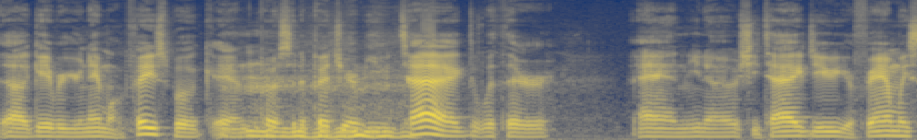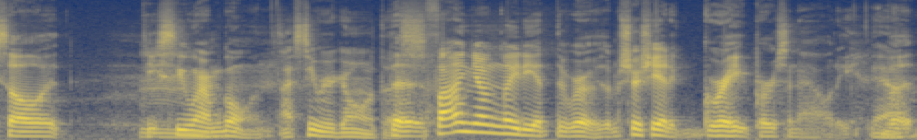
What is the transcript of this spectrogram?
uh, gave her your name on Facebook and posted a picture of you tagged with her, and you know she tagged you, your family saw it. Do you see where I'm going? I see where you're going with this. The fine young lady at the Rose. I'm sure she had a great personality. yeah, But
